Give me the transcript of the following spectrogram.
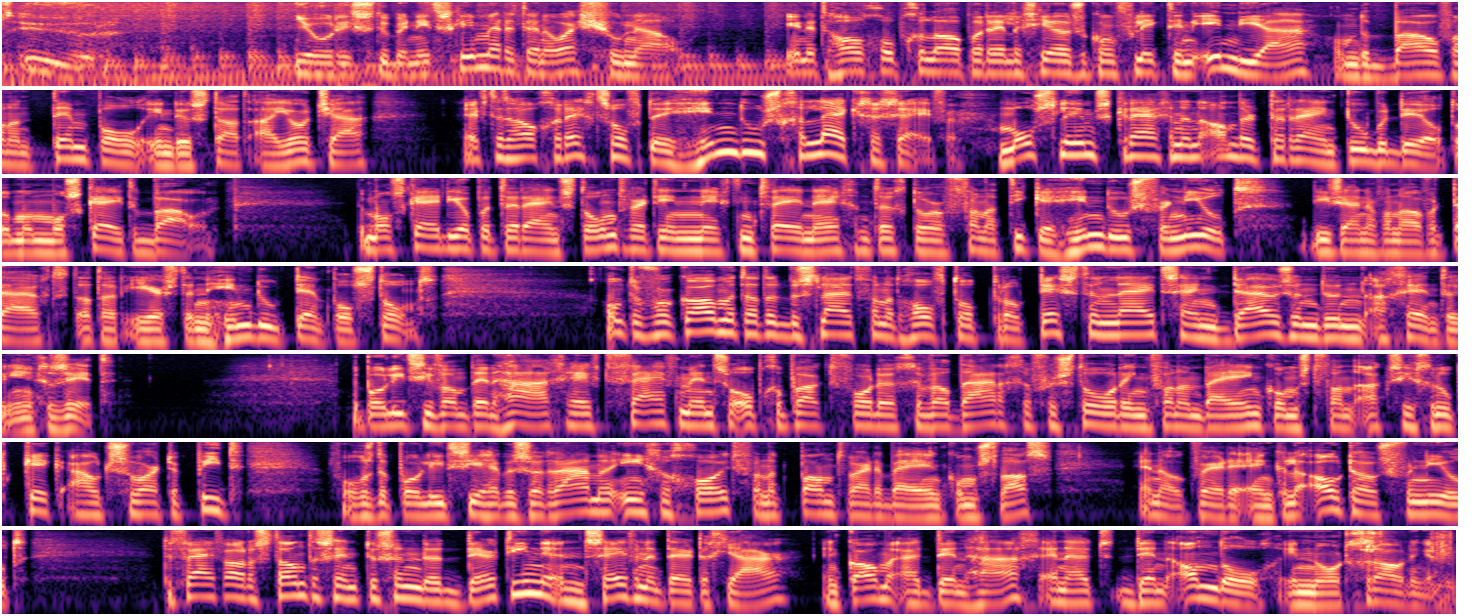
8 uur. Joris Stubenitski met het NOS-journaal. In het hoogopgelopen religieuze conflict in India... om de bouw van een tempel in de stad Ayodhya... heeft het Hoge Rechtshof de hindoes gelijk gegeven. Moslims krijgen een ander terrein toebedeeld om een moskee te bouwen. De moskee die op het terrein stond werd in 1992 door fanatieke hindoes vernield. Die zijn ervan overtuigd dat er eerst een hindoe-tempel stond... Om te voorkomen dat het besluit van het Hof tot protesten leidt... zijn duizenden agenten ingezet. De politie van Den Haag heeft vijf mensen opgepakt... voor de gewelddadige verstoring van een bijeenkomst van actiegroep Kick-Out Zwarte Piet. Volgens de politie hebben ze ramen ingegooid van het pand waar de bijeenkomst was... en ook werden enkele auto's vernield. De vijf arrestanten zijn tussen de 13 en 37 jaar... en komen uit Den Haag en uit Den Andel in Noord-Groningen.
